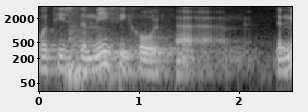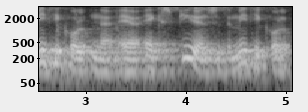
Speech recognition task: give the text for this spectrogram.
what is the mythical. Uh, the mythical experience, the mythical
